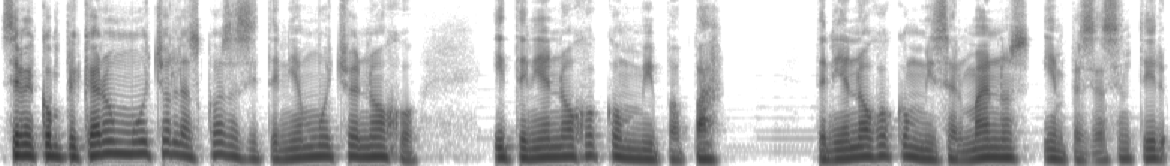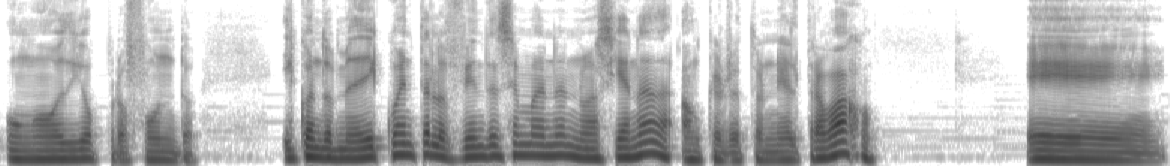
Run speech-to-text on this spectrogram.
Se me complicaron mucho las cosas y tenía mucho enojo. Y tenía enojo con mi papá, tenía enojo con mis hermanos y empecé a sentir un odio profundo. Y cuando me di cuenta los fines de semana no hacía nada, aunque retorné al trabajo. Eh,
